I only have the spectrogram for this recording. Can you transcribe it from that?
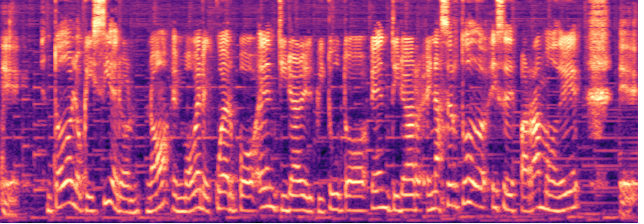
en todo lo que hicieron, ¿no? En mover el cuerpo, en tirar el pituto, en tirar, en hacer todo ese desparramo de... Eh,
